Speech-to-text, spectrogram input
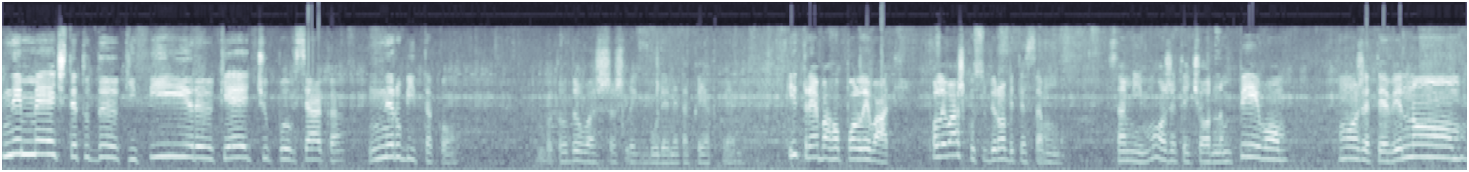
Не мечте туди кефір, кетчуп, всяка. Не робіть такого. Бо тоді у вас шашлик буде не такий, як треба. І треба його поливати. Поливашку собі робите саму. Самі можете чорним пивом, можете вином,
